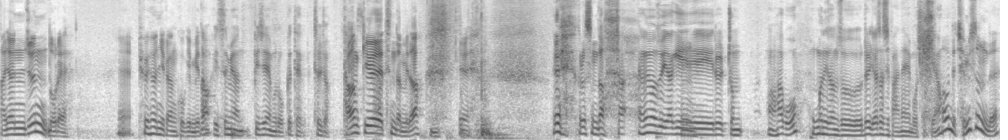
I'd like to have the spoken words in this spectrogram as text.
안현준 노래. 예, 표현이란 곡입니다. 어, 있으면 BGM으로 끝에 틀죠. 다음 기회에 튼답니다. 예, 예, 그렇습니다. 자, 양현종 선수 이야기를 좀 어, 하고 홍건희 선수를 6시 반에 모실게요. 아 근데 재밌었는데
